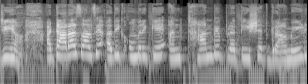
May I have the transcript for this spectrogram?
जी हाँ 18 साल से अधिक उम्र के अंठानवे प्रतिशत ग्रामीण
